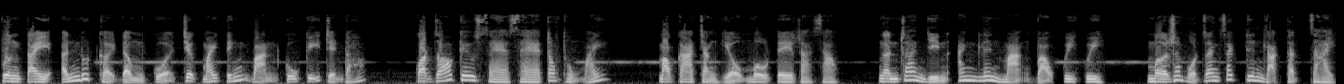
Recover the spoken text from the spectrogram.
vương tay ấn nút khởi động của chiếc máy tính bản cũ kỹ trên đó. Quạt gió kêu xè xè trong thùng máy. Mao ca chẳng hiểu mô tê ra sao. Ngẩn ra nhìn anh lên mạng vào quy quy. Mở ra một danh sách liên lạc thật dài.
